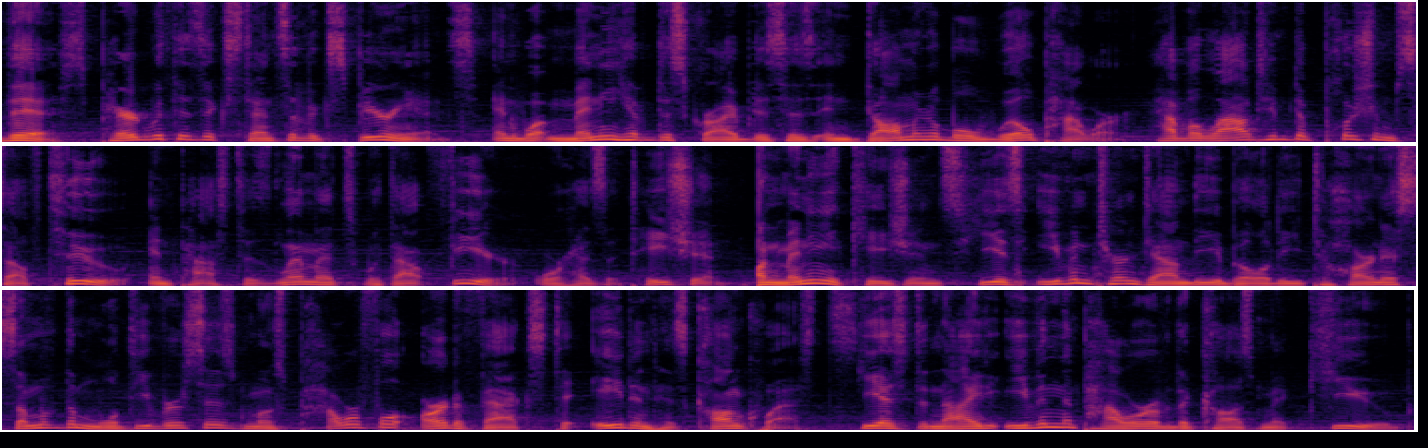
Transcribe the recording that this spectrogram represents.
This, paired with his extensive experience and what many have described as his indomitable willpower, have allowed him to push himself to and past his limits without fear or hesitation. On many occasions, he has even turned down the ability to harness some of the multiverse's most powerful artifacts to aid in his conquests. He has denied even the power of the cosmic cube,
